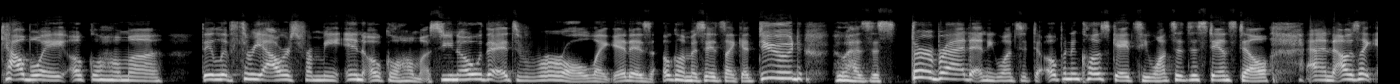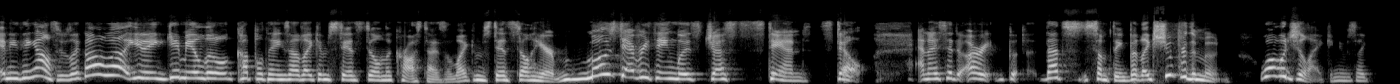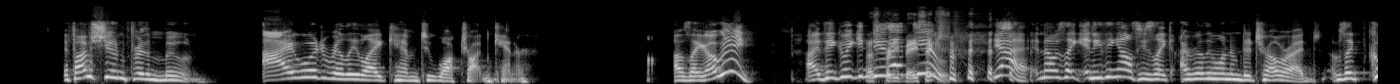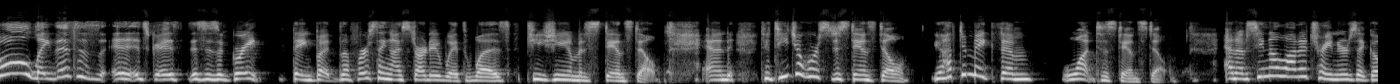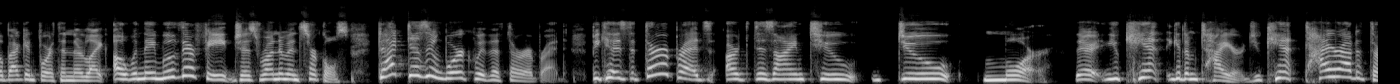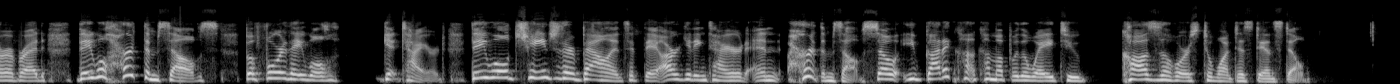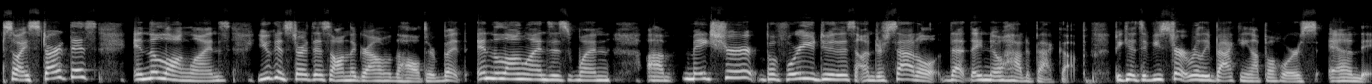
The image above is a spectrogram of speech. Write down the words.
cowboy Oklahoma they live three hours from me in Oklahoma. So you know that it's rural. Like it is Oklahoma. It's like a dude who has this thoroughbred and he wants it to open and close gates. He wants it to stand still. And I was like, anything else? He was like, oh, well, you know, he gave me a little couple things. I'd like him to stand still in the cross ties. I'd like him to stand still here. Most everything was just stand still. And I said, all right, that's something, but like shoot for the moon. What would you like? And he was like, if I'm shooting for the moon, I would really like him to walk, trot, and canter. I was like, okay, I think we can That's do that basic. too. yeah. And I was like, anything else? He's like, I really want him to trail ride. I was like, cool. Like this is, it's great. This is a great thing. But the first thing I started with was teaching him to stand still. And to teach a horse to stand still, you have to make them want to stand still. And I've seen a lot of trainers that go back and forth and they're like, oh, when they move their feet, just run them in circles. That doesn't work with a thoroughbred because the thoroughbreds are designed to do more. There, you can't get them tired. You can't tire out a thoroughbred. They will hurt themselves before they will get tired. They will change their balance if they are getting tired and hurt themselves. So you've got to co- come up with a way to cause the horse to want to stand still. So I start this in the long lines. You can start this on the ground with the halter, but in the long lines is when um, make sure before you do this under saddle that they know how to back up. Because if you start really backing up a horse and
